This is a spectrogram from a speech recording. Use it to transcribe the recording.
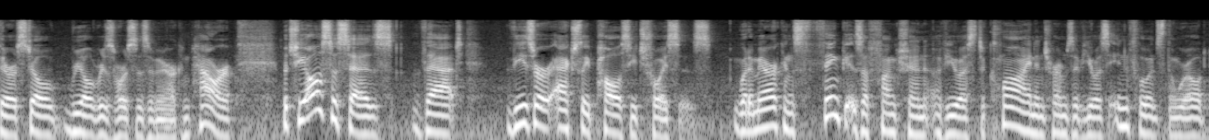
There are still real resources of American power, but she also says that these are actually policy choices. What Americans think is a function of U.S. decline in terms of U.S. influence in the world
